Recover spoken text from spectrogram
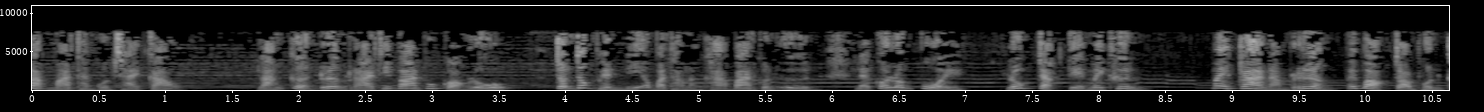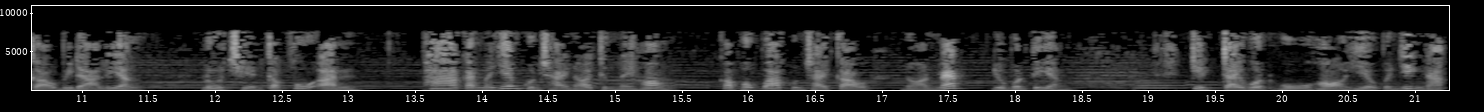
กลับมาทางคุณชายเก่า หลังเกิดเรื่องร้ายที่บ้านผู้กองลูก จนต้องเพ่นหนีออกมาทางหลังคาบ้านคนอื่น แล้วก็ล้มป่วย ลุกจากเตียงไม่ขึ้น ไม่กล้านำเรื่องไปบอกจอมพลเก่าบิดาเลี้ยง ลู่เฉียนกับฟู่อัน พากันมาเยี่ยมคุณชายน้อยถึงในห้อง ก็พบว่าคุณชายเก่านอนแมปอยู่บนเตียง จิตใจหดหูห่อเหี่ยวเป็นยิ่งนัก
